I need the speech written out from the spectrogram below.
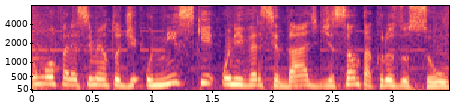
Um oferecimento de Unisque, Universidade de Santa Cruz do Sul.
